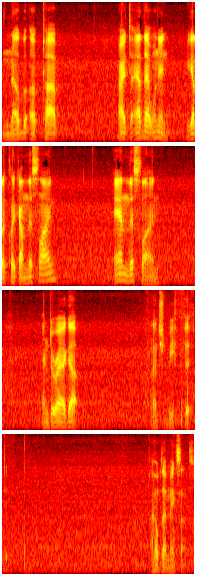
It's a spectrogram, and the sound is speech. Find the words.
nub up top. Alright, to add that one in, you got to click on this line and this line and drag up. That should be 50. I hope that makes sense.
